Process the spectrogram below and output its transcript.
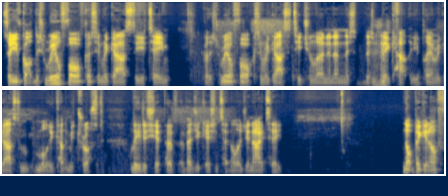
So you've got this real focus in regards to your team. You've got this real focus in regards to teaching and learning, and this this mm-hmm. big hat that you play in regards to multi academy trust, leadership of, of education, technology, and IT not big enough.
